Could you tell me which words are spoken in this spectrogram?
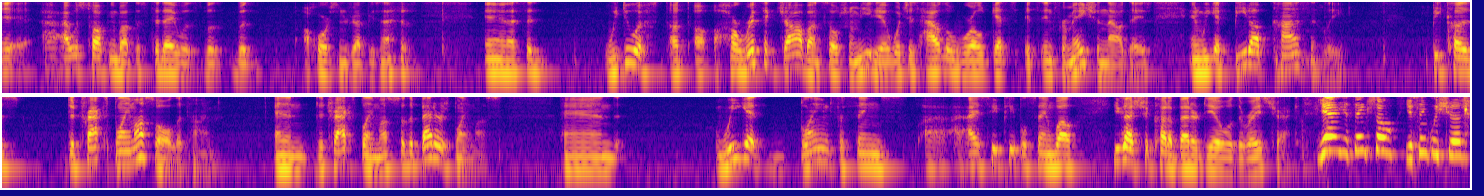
eh, I was talking about this today with, with, with a horseman's representative, and I said, we do a, a, a, horrific job on social media, which is how the world gets its information nowadays, and we get beat up constantly because the tracks blame us all the time, and the tracks blame us, so the betters blame us, and we get blamed for things. Uh, I see people saying, "Well, you guys should cut a better deal with the racetrack." Yeah, you think so? You think we should?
